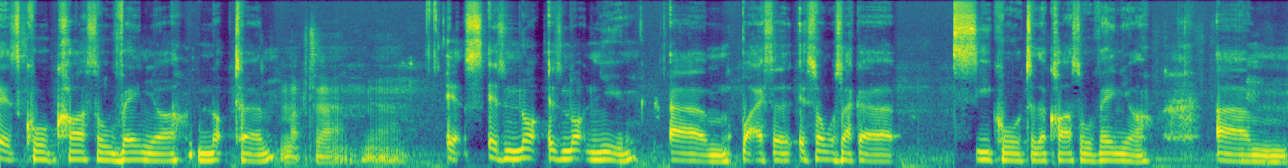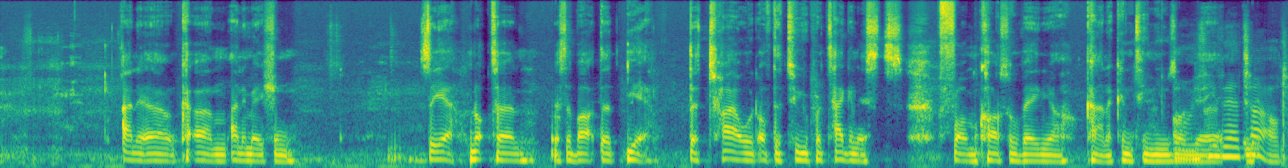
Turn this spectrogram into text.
It's called Castlevania Nocturne. Nocturne, yeah. It's it's not it's not new, um, but it's a it's almost like a sequel to the Castlevania um, and uh, um, animation. So yeah, Nocturne. It's about the yeah the child of the two protagonists from Castlevania. Kind of continues Oh, on is the he their child?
